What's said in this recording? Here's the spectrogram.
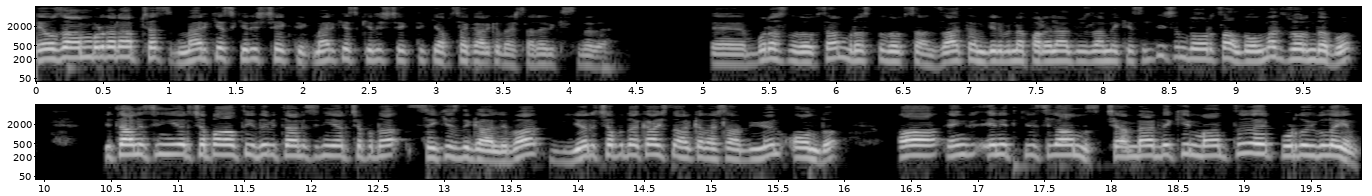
E o zaman burada ne yapacağız? Merkez giriş çektik. Merkez giriş çektik yapsak arkadaşlar her ikisinde de. E, burası da 90, burası da 90. Zaten birbirine paralel düzlemde kesildiği için doğrusal da olmak zorunda bu. Bir tanesinin yarıçapı 6 idi. Bir tanesinin yarıçapı da 8'di galiba. Yarıçapı da kaçtı arkadaşlar büyüğün? 10'du. Aa en, en etkili silahımız. Çemberdeki mantığı hep burada uygulayın.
